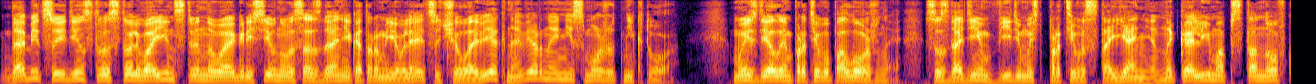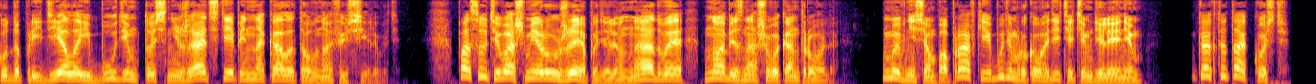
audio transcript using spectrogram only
Добиться единства столь воинственного и агрессивного создания, которым является человек, наверное, не сможет никто. Мы сделаем противоположное, создадим видимость противостояния, накалим обстановку до предела и будем то снижать степень накала, то вновь усиливать. По сути, ваш мир уже поделен надвое, но без нашего контроля. Мы внесем поправки и будем руководить этим делением. Как-то так, Кость.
